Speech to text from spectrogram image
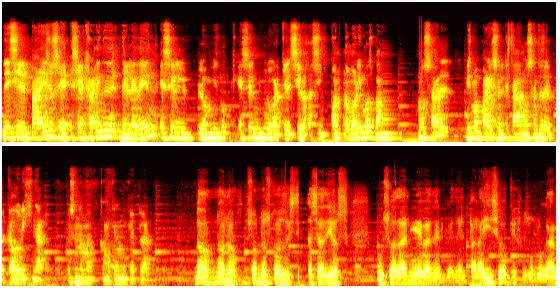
De si el paraíso, si el jardín del Edén es el, lo mismo, es el mismo lugar que el cielo. Así, cuando morimos vamos al mismo paraíso en el que estábamos antes del pecado original. Eso no como que no me queda claro. No, no, no, son dos cosas distintas. A Dios puso a Adán y Eva en el, paraíso, que es un lugar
